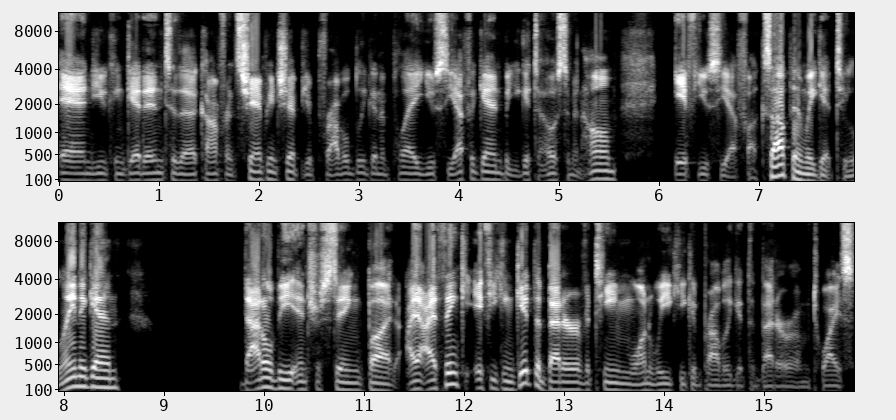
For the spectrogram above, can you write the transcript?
and you can get into the conference championship, you're probably going to play UCF again, but you get to host them at home. If UCF fucks up and we get Tulane again, that'll be interesting. But I, I think if you can get the better of a team one week, you can probably get the better of them twice.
